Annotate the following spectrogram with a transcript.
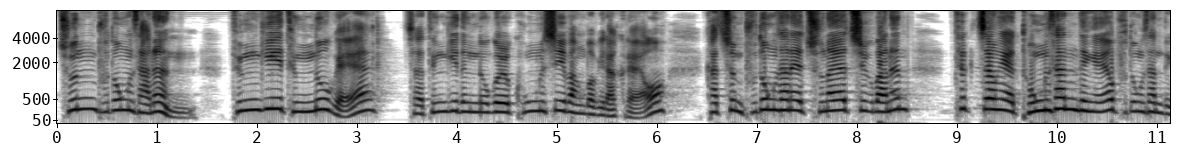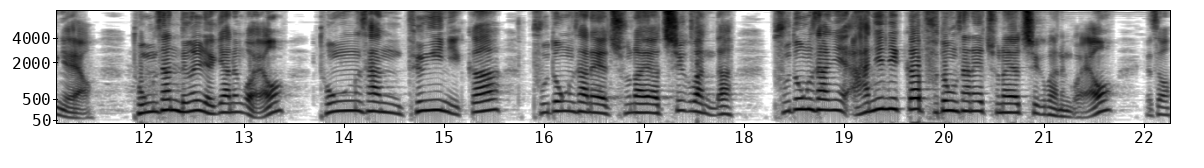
준부동산은 등기 등록에 자, 등기 등록을 공시 방법이라 그래요. 갖춘 부동산에 준하여 취급하는 특정의 동산 등이에요, 부동산 등이에요. 동산 등을 얘기하는 거예요. 동산 등이니까 부동산에 준하여 취급한다. 부동산이 아니니까 부동산에 준하여 취급하는 거예요. 그래서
